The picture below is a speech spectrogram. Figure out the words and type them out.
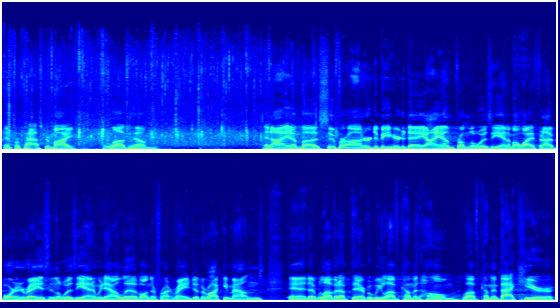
and for Pastor Mike? Love him. And I am uh, super honored to be here today. I am from Louisiana. My wife and I, born and raised in Louisiana. We now live on the front range of the Rocky Mountains, and uh, we love it up there. But we love coming home. Love coming back here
